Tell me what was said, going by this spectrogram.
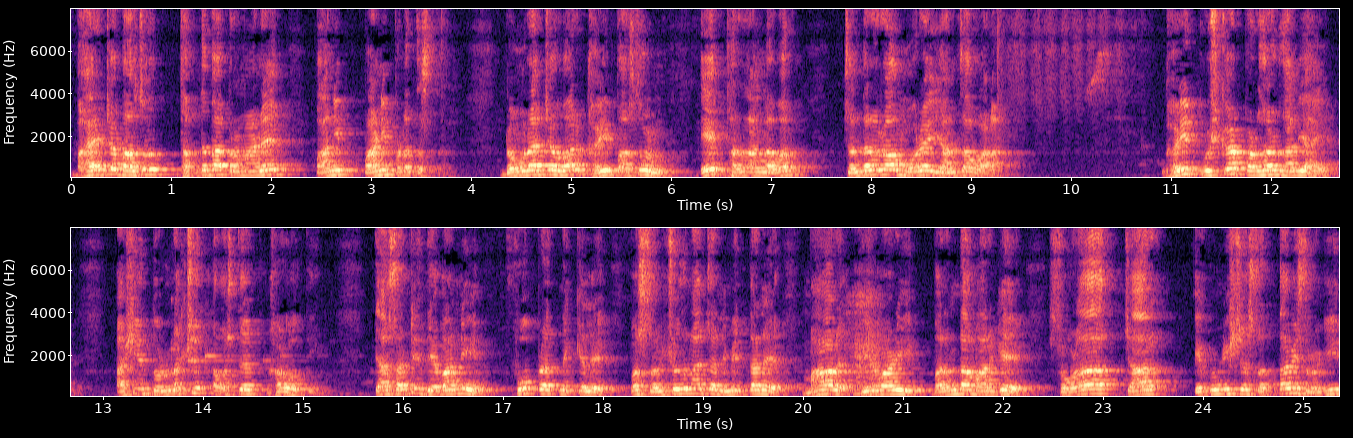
बाहेरच्या बाजूत धबधब्याप्रमाणे पाणी पाणी पडत असतं. डोंगराच्या वर घईपासून एक फरलांगावर चंद्रराव मोरे यांचा वाडा. घळीत पुष्कळ पडझड झाली आहे. अशी दुर्लक्षित अवस्थेत घळ होती. त्यासाठी देवांनी खूप प्रयत्न केले व संशोधनाच्या निमित्ताने महाड बिरवाडी बरंदा मार्गे सोळा चार एकोणीसशे सत्तावीस रोजी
